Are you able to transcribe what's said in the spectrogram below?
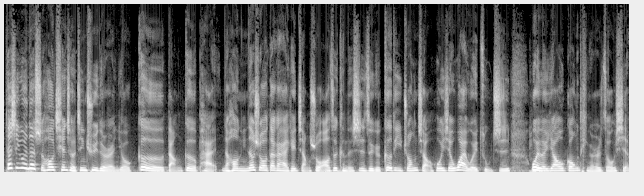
但是因为那时候牵扯进去的人有各党各派，然后你那时候大概还可以讲说，哦，这可能是这个各地庄脚或一些外围组织为了邀功铤而走险。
